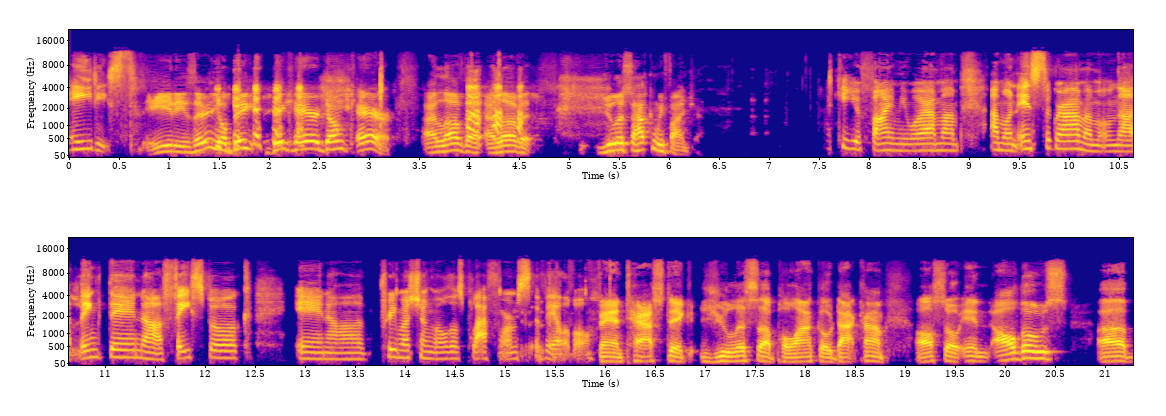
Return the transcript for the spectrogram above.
80s. 80s. There you go. Big big hair, don't care. I love that. I love it. Julissa, how can we find you? How can you find me? Well, I'm um, I'm on Instagram, I'm on uh, LinkedIn, uh, Facebook, and uh, pretty much on all those platforms available. Fantastic. JulissaPolanco.com. Also, in all those uh,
